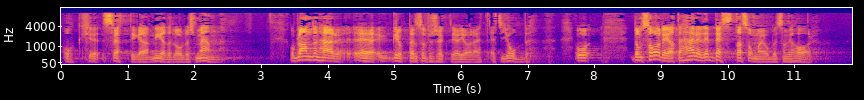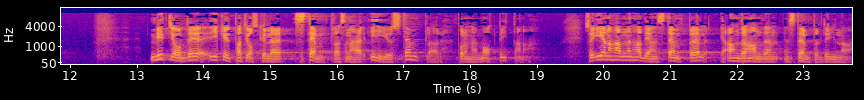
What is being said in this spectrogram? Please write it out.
och eh, svettiga medelålders män. Och bland den här eh, gruppen så försökte jag göra ett, ett jobb. Och de sa det att det här är det bästa sommarjobbet som vi har. Mitt jobb det gick ut på att jag skulle stämpla såna här EU-stämplar på de här matbitarna. Så i ena handen hade jag en stämpel, i andra handen en stämpeldyna.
